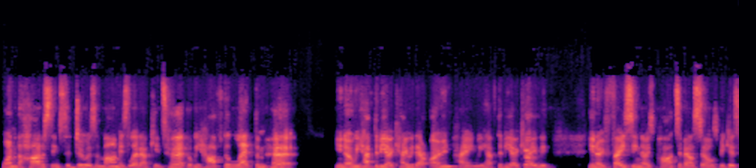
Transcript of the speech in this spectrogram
one of the hardest things to do as a mom is let our kids hurt, but we have to let them hurt. You know, we have to be okay with our own pain. We have to be okay yeah. with, you know, facing those parts of ourselves because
